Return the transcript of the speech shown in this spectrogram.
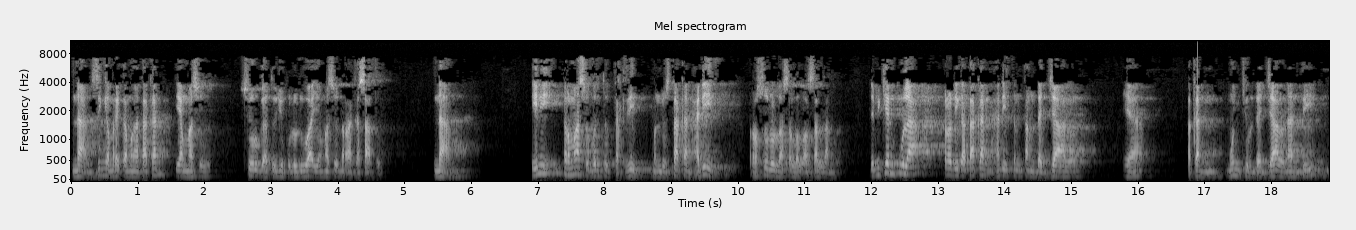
Nah, sehingga mereka mengatakan yang masuk surga 72, yang masuk neraka satu. Nah, ini termasuk bentuk takdir, mendustakan hadis Rasulullah sallallahu alaihi wasallam Demikian pula kalau dikatakan hadis tentang Dajjal, ya akan muncul Dajjal nanti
